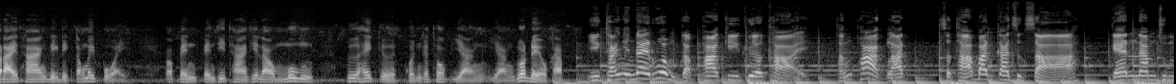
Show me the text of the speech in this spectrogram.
ปลายทางเด็กๆ ต้องไม่ป่วย ก็เป็นเป็นทิศทางที่เรามุ่งเพื่อให้เกิดผลกระทบอย่างอย่างรวดเร็วครับ อีกทั้งยังได้ร่วมกับภาคีเครือข่าย ทั้งภาครัฐ สถาบันการศึกษา แกนนำชุม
